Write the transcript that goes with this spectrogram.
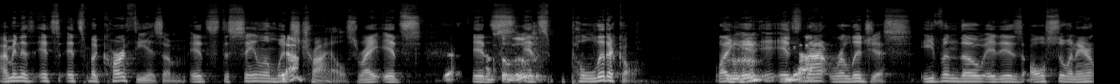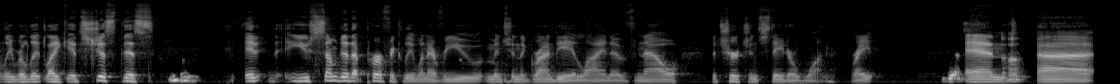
I mean, it's it's it's McCarthyism. It's the Salem witch Yeah. trials, right? It's Yeah, it's absolutely. it's political. Like Mhm. it, it's Yeah. not religious, even though it is also inherently religious. Like it's just this. Mhm. It you summed it up perfectly whenever you mentioned the Grandier line of now the church and state are one, right? Yes. And Uh-huh. uh,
